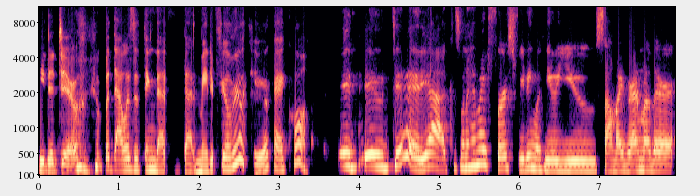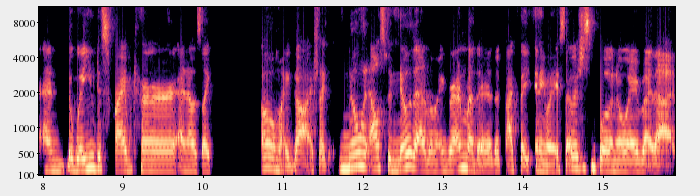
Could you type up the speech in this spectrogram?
easy to do. But that was the thing that that made it feel real to you. Okay, cool. It, it did, yeah. Because when I had my first reading with you, you saw my grandmother and the way you described her, and I was like, oh my gosh, like no one else would know that about my grandmother. The fact that, anyway, so I was just blown away by that.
